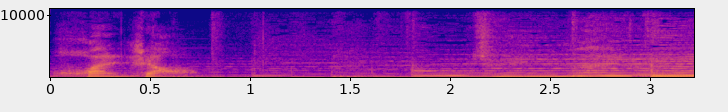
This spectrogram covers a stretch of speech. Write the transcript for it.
环绕。风吹来的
